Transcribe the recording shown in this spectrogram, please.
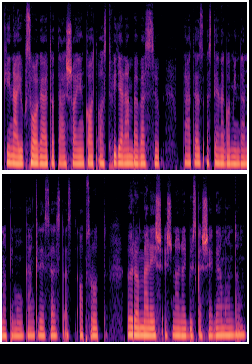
kínáljuk szolgáltatásainkat, azt figyelembe vesszük, tehát ez, ez tényleg a mindennapi munkánk része, ezt, ezt abszolút örömmel és, és nagy nagy büszkeséggel mondom.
